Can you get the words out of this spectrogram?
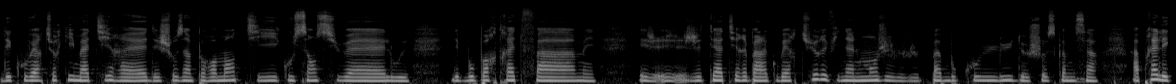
des couvertures qui m'attiraient, des choses un peu romantiques ou sensuelles, ou des beaux portraits de femmes. Et, et j'étais attirée par la couverture, et finalement, je n'ai pas beaucoup lu de choses comme ça. Après, les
